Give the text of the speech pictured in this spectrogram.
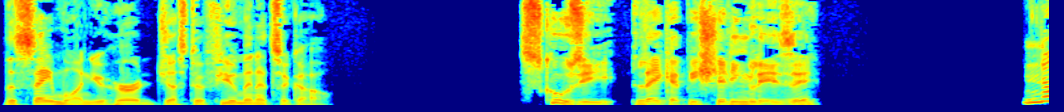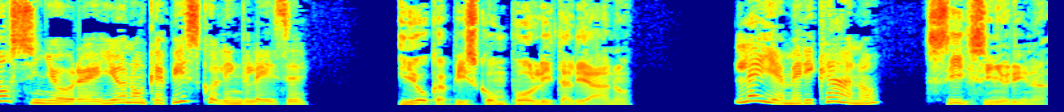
the same one you heard just a few minutes ago. Scusi, lei capisce l'inglese? No, signore, io non capisco l'inglese. Io capisco un po' l'italiano. Lei è americano? Sì, signorina.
